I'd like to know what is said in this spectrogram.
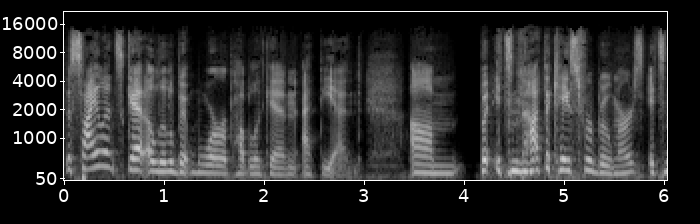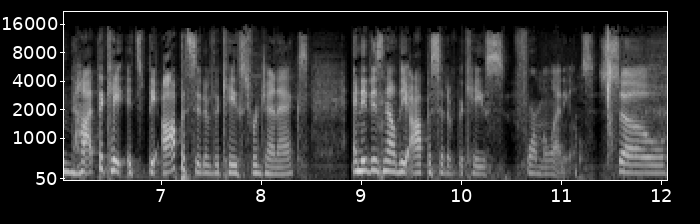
The silence get a little bit more Republican at the end. Um, but it's not the case for boomers. It's not the case. It's the opposite of the case for Gen X. And it is now the opposite of the case for millennials. So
